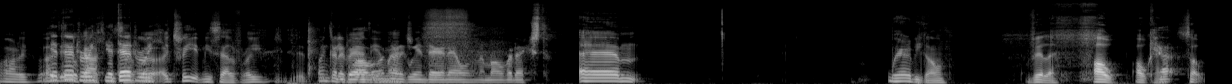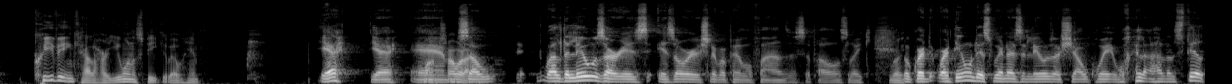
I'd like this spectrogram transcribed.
all right. Well, I You're dead right, you're dead myself. I, right. I treated myself right. It- I'm gonna go. I'm in gonna go in there now, and I'm over next. Um, where are we going? Villa. Oh, okay. Yeah. So Caoimhín and Kelleher, you want to speak about him? Yeah, yeah. Um, at so, well, the loser is is Irish Liverpool fans, I suppose. Like, Right. look, we're, we're doing this winners and losers show quite a while, and I'm still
